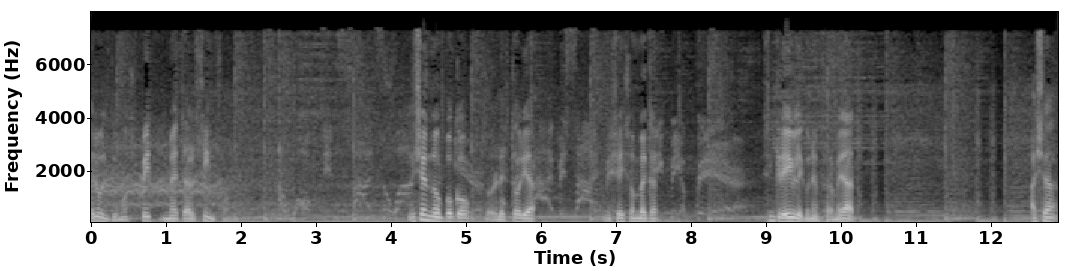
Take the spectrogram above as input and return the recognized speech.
el último, Speed Metal Symphony. Leyendo un poco sobre la historia de Jason Becker, es increíble que una enfermedad haya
